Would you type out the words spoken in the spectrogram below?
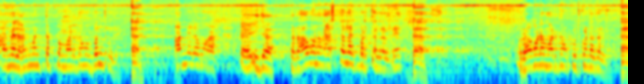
ಆಮೇಲೆ ಹನುಮಂತಪ್ಪ ಮಾಡ್ದವ ಬಂದ್ರಿ ಆಮೇಲೆ ಅವ ಇದ ರಾವಣನ ಆಸ್ಥಾನಕ್ಕೆ ಬರ್ತಾನಲ್ರಿ. ಹಾ. ರಾವಣ ಮಾಡಿದ ಕೂತ್ಕೊಂಡದನ್ರಿ ಹಾ.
